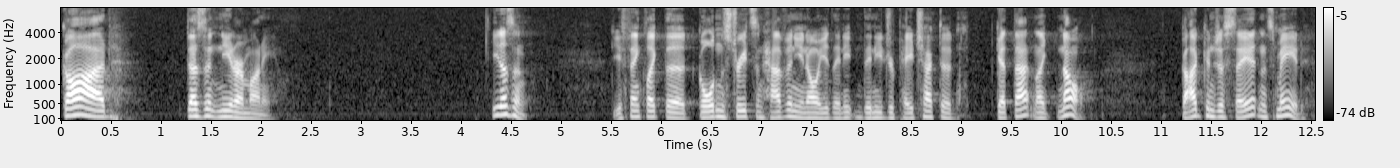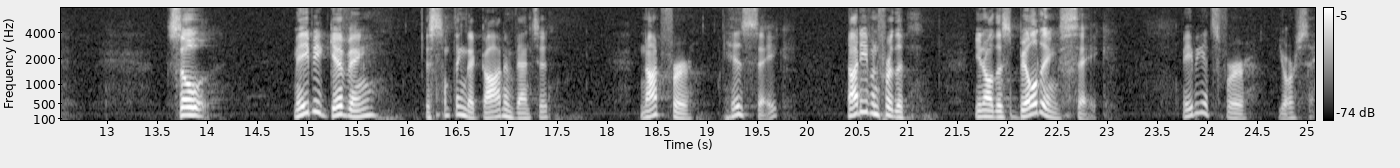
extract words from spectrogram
God doesn't need our money. He doesn't. Do you think like the golden streets in heaven, you know, they need, they need your paycheck to get that? Like, no. God can just say it and it's made. So maybe giving is something that God invented, not for his sake, not even for the, you know, this building's sake. Maybe it's for your sake.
